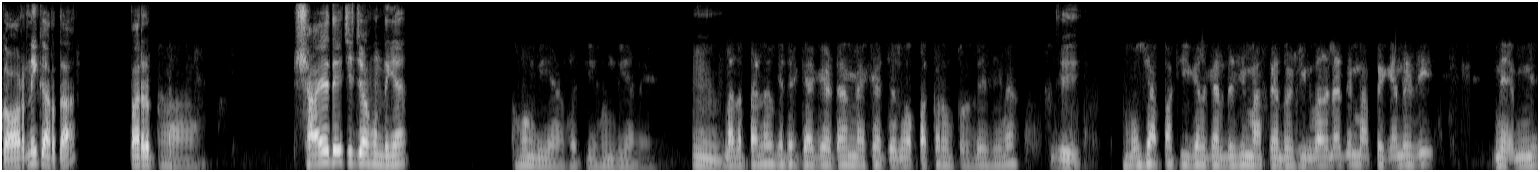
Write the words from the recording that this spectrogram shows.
ਗੌਰ ਨਹੀਂ ਕਰਦਾ ਪਰ ਹਾਂ। ਸ਼ਾਇਦ ਇਹ ਚੀਜ਼ਾਂ ਹੁੰਦੀਆਂ। ਹੁੰਦੀਆਂ ਸੱਚੀ ਹੁੰਦੀਆਂ ਨੇ। ਮੈਂ ਤਾਂ ਪਹਿਲਾਂ ਵੀ ਕਿਤੇ ਕਹਿ ਕੇ ਹਟਿਆ ਮੈਂ ਕਿਹਾ ਜਦੋਂ ਆਪਾਂ ਘਰੋਂ ਤੁਰਦੇ ਸੀ ਨਾ। ਜੀ। ਹਮੇਸ਼ਾ ਆਪਾਂ ਕੀ ਗੱਲ ਕਰਦੇ ਸੀ ਮਾਪਿਆਂ ਤੋਂ ਆਸ਼ੀਰਵਾਦ ਲੈ ਤੇ ਮਾਪੇ ਕਹਿੰਦੇ ਸੀ ਮੇਰੇ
